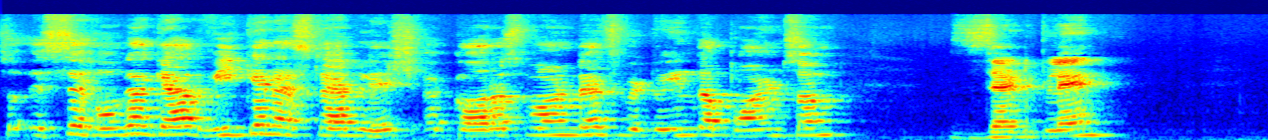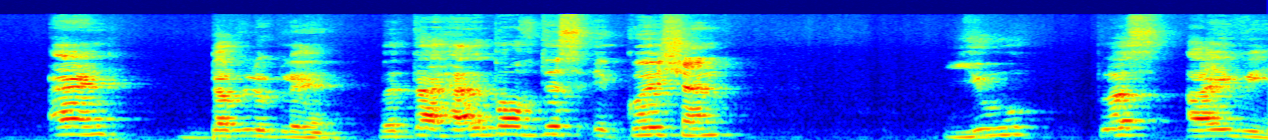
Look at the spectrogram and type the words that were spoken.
so इससे होगा क्या? We can establish a correspondence between the points on Z plane and W plane with the help of this equation u plus I V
